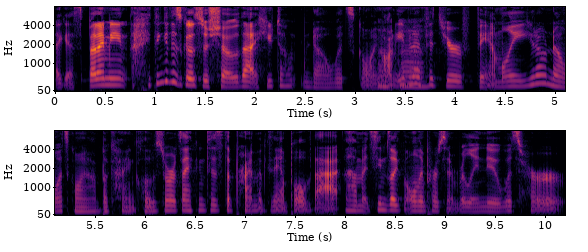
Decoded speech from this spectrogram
I guess. But I mean, I think this goes to show that you don't know what's going on. Even if it's your family, you don't know what's going on behind closed doors. I think this is the prime example of that. Um, it seems like the only person that really knew was her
